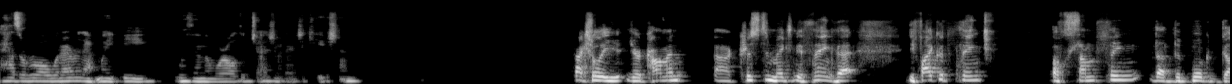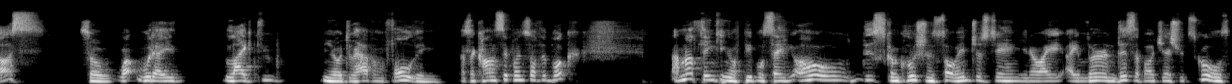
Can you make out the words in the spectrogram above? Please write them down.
has a role whatever that might be within the world of jesuit education. Actually, your comment, uh, Kristin, makes me think that if I could think of something that the book does, so what would I like to, you know, to have unfolding as a consequence of the book? I'm not thinking of people saying, "Oh, this conclusion is so interesting." You know, I, I learned this about Jesuit schools,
